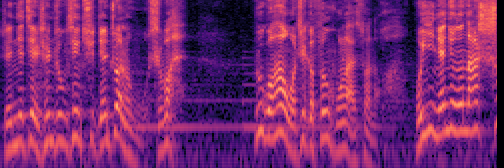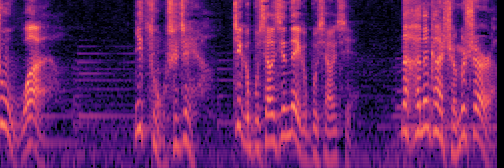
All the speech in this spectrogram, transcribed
人家健身中心去年赚了五十万，如果按我这个分红来算的话，我一年就能拿十五万啊！你总是这样，这个不相信，那个不相信，那还能干什么事儿啊？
